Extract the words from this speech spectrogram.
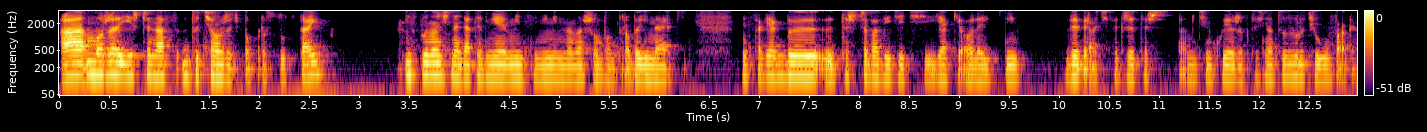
a może jeszcze nas dociążyć po prostu tutaj i wpłynąć negatywnie między innymi na naszą wątrobę i nerki. Więc tak jakby też trzeba wiedzieć, jakie olejki wybrać. Także też tam dziękuję, że ktoś na to zwrócił uwagę.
